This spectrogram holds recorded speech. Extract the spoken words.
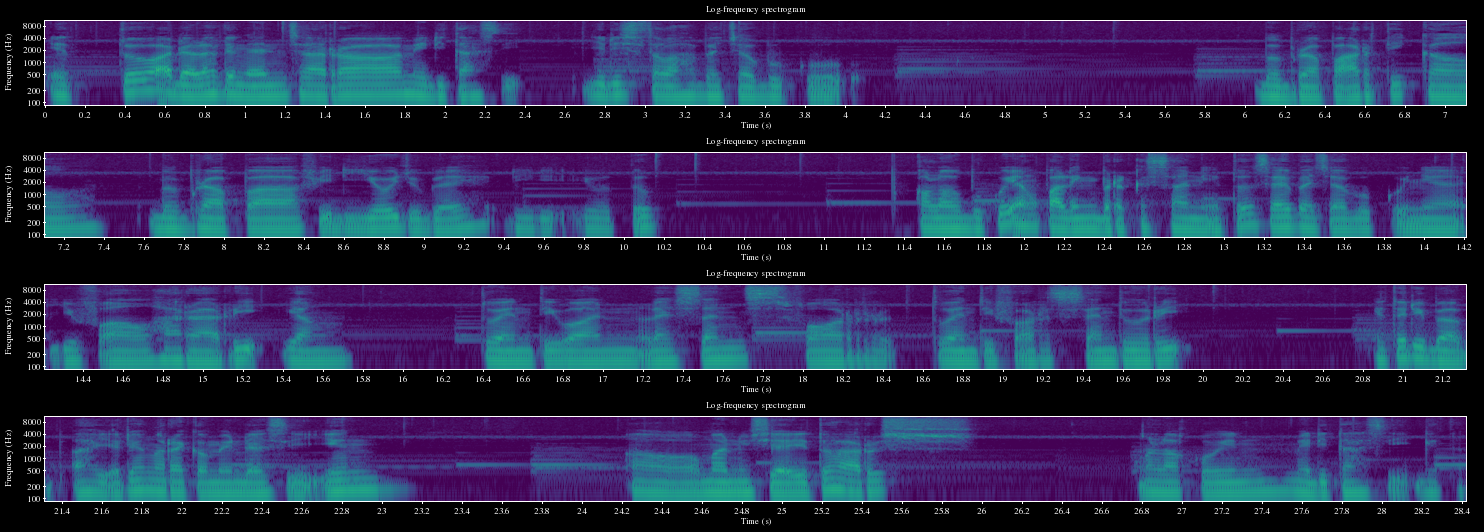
itu adalah dengan cara meditasi. Jadi setelah baca buku beberapa artikel, beberapa video juga ya di YouTube. Kalau buku yang paling berkesan itu saya baca bukunya Yuval Harari yang 21 Lessons for 21st Century. Itu di bab akhirnya ngerekomendasiin uh, manusia itu harus ngelakuin meditasi gitu.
